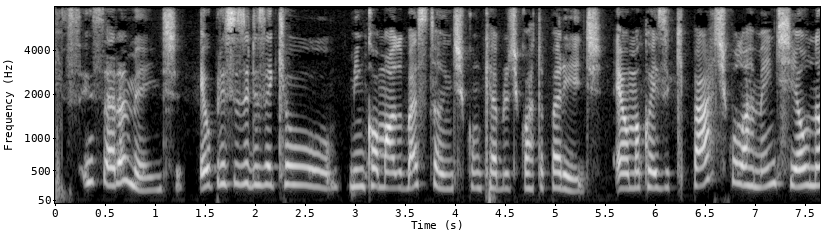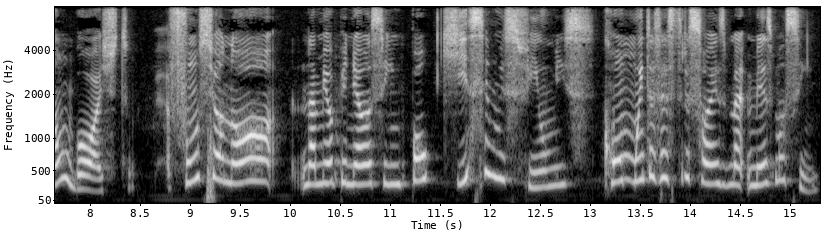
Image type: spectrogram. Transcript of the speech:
sinceramente. Eu preciso dizer que eu me incomodo bastante com quebra de quarta parede. É uma coisa que particularmente eu não gosto. Funcionou na minha opinião, assim, em pouquíssimos filmes, com muitas restrições, mesmo assim.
